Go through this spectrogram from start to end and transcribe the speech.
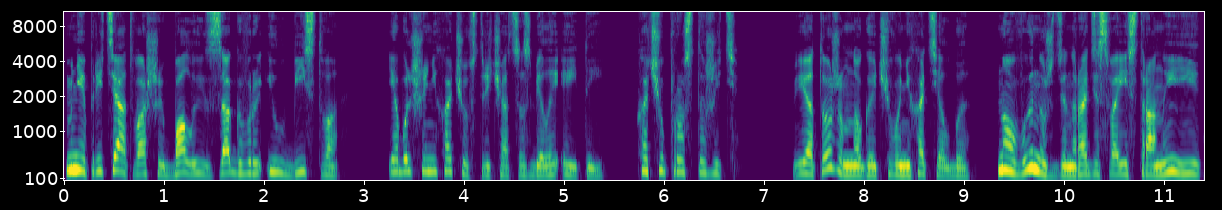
Мне притят ваши балы, заговоры и убийства. Я больше не хочу встречаться с Белой Эйтой. Хочу просто жить. Я тоже многое чего не хотел бы, но вынужден ради своей страны и...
